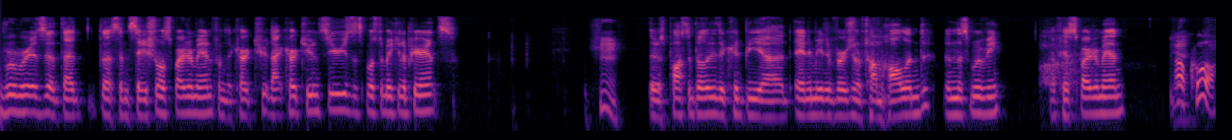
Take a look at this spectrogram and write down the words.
rumor is that, that the sensational Spider-Man from the cartoon that cartoon series is supposed to make an appearance. Hmm. There's possibility there could be an animated version of Tom Holland in this movie of his Spider-Man. Oh, cool.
